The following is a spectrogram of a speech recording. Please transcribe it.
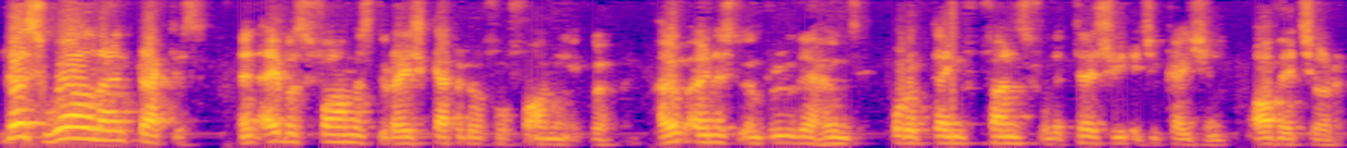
This well known practice enables farmers to raise capital for farming equipment, homeowners to improve their homes or obtain funds for the tertiary education of their children,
